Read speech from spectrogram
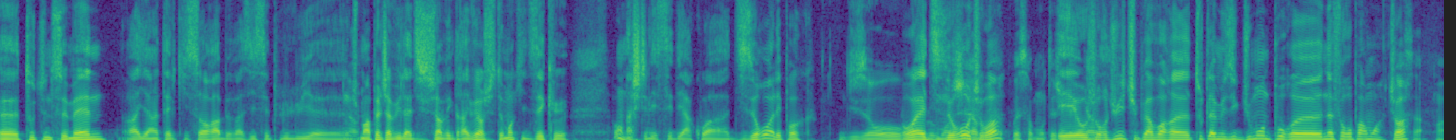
euh, toute une semaine. Ah, il y a un tel qui sort, ah ben vas-y, c'est plus lui. euh. Je me rappelle, j'avais eu la discussion avec Driver justement qui disait que on achetait les CD à quoi? À 10 euros à l'époque. 10 euros. Ouais, le 10 moins euros, cher, tu vois. Après, ça montait Et jusqu'à 15. aujourd'hui, tu peux avoir euh, toute la musique du monde pour euh, 9 euros par mois, tu vois. Ça, ouais.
